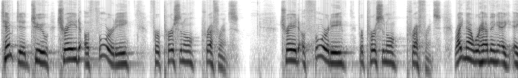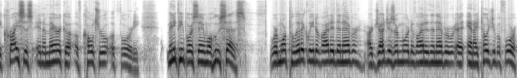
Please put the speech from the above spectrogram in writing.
tempted to trade authority for personal preference. Trade authority for personal preference. Right now, we're having a, a crisis in America of cultural authority. Many people are saying, well, who says? We're more politically divided than ever. Our judges are more divided than ever. And I told you before,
